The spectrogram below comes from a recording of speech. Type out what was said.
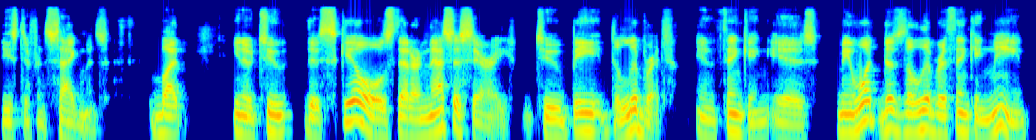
these different segments. But you know to the skills that are necessary to be deliberate in thinking is I mean, what does deliberate thinking mean?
